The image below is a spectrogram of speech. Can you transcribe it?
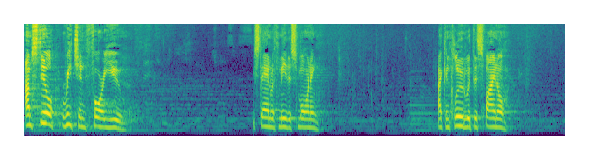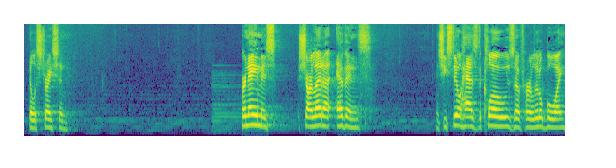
I'm still reaching for you. You stand with me this morning. I conclude with this final illustration. Her name is Charletta Evans, and she still has the clothes of her little boy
